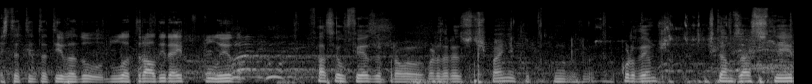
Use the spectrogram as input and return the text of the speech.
esta tentativa do, do lateral direito, Toledo, Fácil defesa para o guarda-redes de Espanha, recordemos, estamos a assistir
